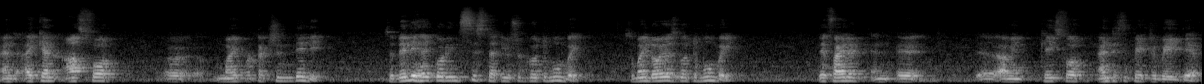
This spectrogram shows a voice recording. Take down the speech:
and I can ask for uh, my protection in Delhi. So Delhi High Court insists that you should go to Mumbai. So my lawyers go to Mumbai. They file an uh, uh, I mean, case for anticipatory bail there.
